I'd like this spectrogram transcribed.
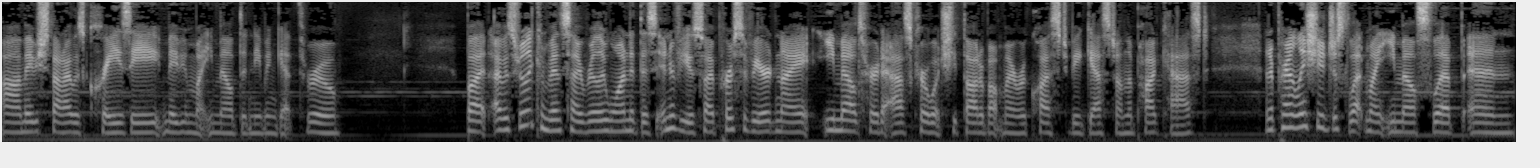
Uh, maybe she thought I was crazy. Maybe my email didn't even get through. But I was really convinced I really wanted this interview, so I persevered and I emailed her to ask her what she thought about my request to be a guest on the podcast. And apparently, she had just let my email slip and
